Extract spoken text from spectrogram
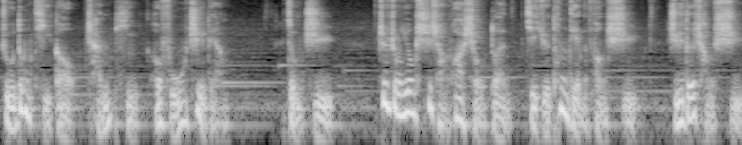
主动提高产品和服务质量。总之，这种用市场化手段解决痛点的方式，值得尝试。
